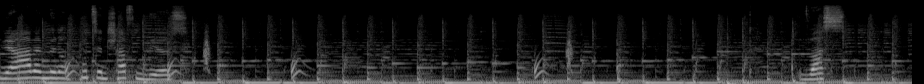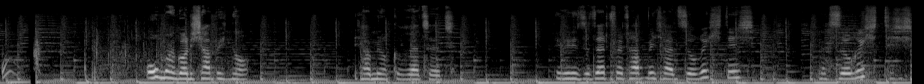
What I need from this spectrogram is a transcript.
Ja, wenn wir noch gut sind, schaffen wir es. Was? Oh mein Gott, ich habe mich noch. Ich habe mich noch gerettet. Diese Deadfett hat mich halt so richtig. So richtig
